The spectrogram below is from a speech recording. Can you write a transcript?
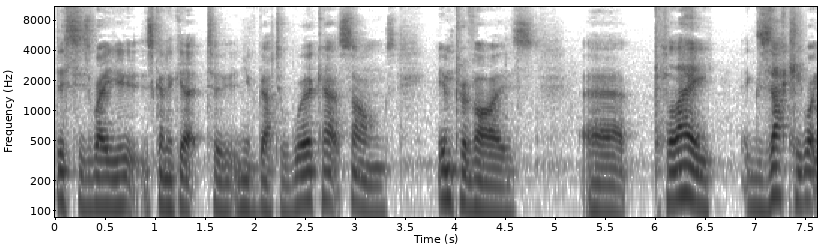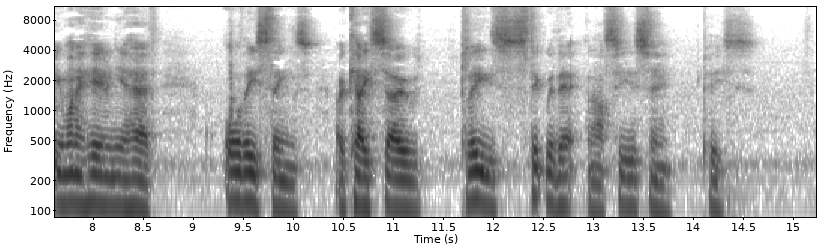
this is where you it's going to get to, and you'll be able to work out songs, improvise, uh, play exactly what you want to hear in your head, all these things. Okay, so please stick with it, and I'll see you soon. Peace.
